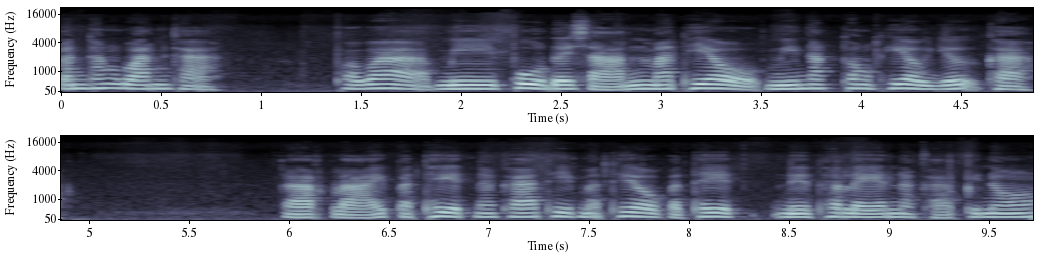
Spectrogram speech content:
กันทั้งวันค่ะ ราะว่ามีผู้โดยสารมาเที่ยว มีนักท่องเที่ยวเยอะค่ะ หลากหลายประเทศนะคะ ที่มาเที่ยวประเทศเนเธอร์แลนด์นะคะ พี่น้อง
